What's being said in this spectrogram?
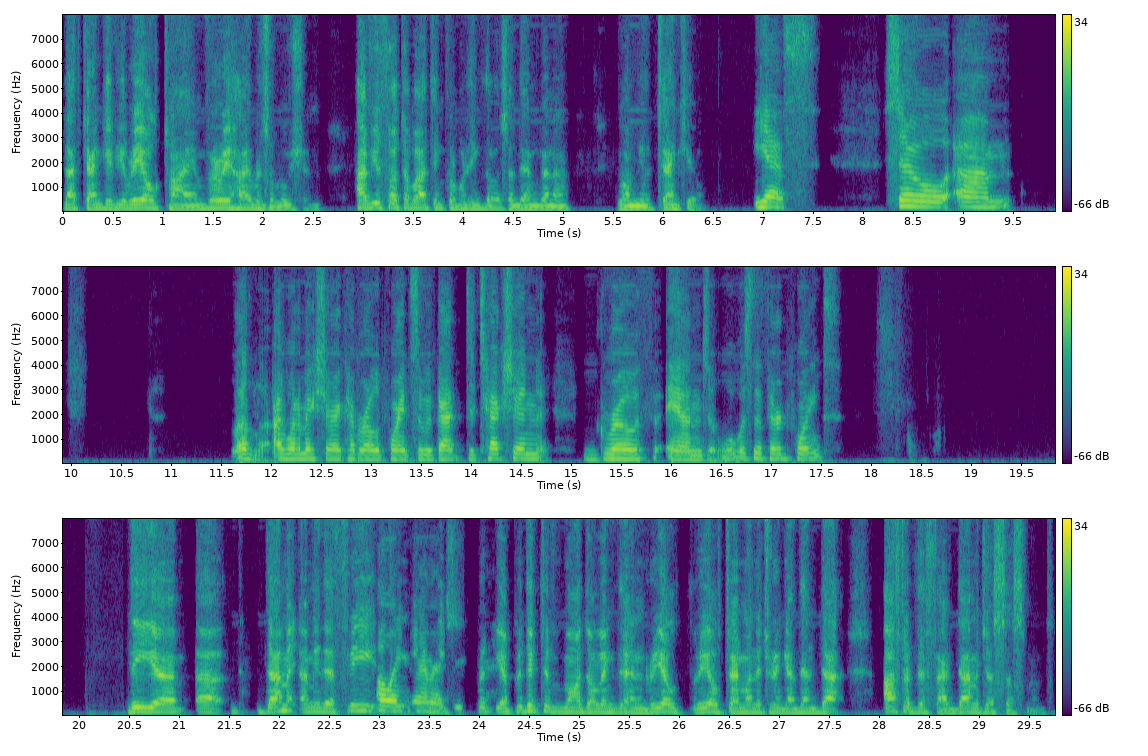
that can give you real time, very high resolution. Have you thought about incorporating those? And then I'm gonna go on mute. Thank you. Yes. So um, I want to make sure I cover all the points. So we've got detection, growth, and what was the third point? The uh, uh, damage, I mean, the three. Oh, and damage. Yeah, predictive modeling, then real, real-time monitoring, and then that, after the fact, damage assessment.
